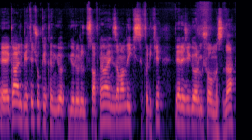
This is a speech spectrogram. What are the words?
E, galibiyete çok yakın gö- görüyoruz bu safkan. Aynı zamanda 2-0-2 derece görmüş olması da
